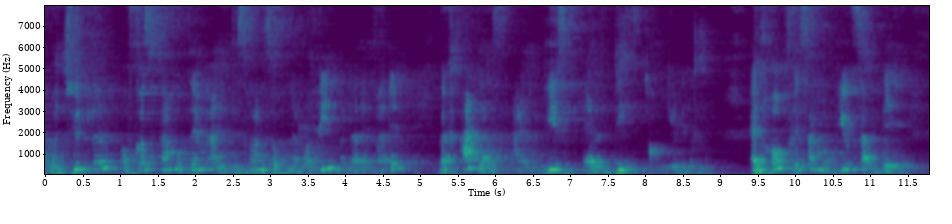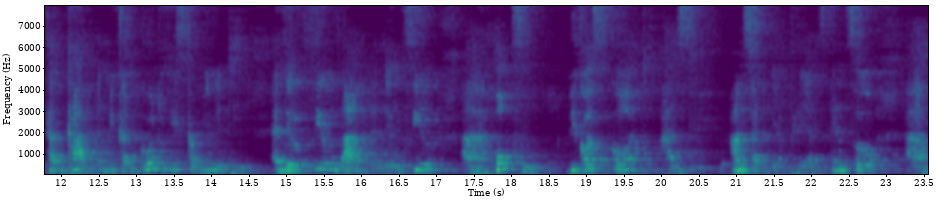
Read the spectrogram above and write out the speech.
our children. Of course, some of them are in the slums of Nairobi, Mathare Valley, but others are in this LD community. And hopefully some of you someday can come and we can go to this community and they'll feel loved and they'll feel uh, hopeful because God has answered their prayers. And so uh,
